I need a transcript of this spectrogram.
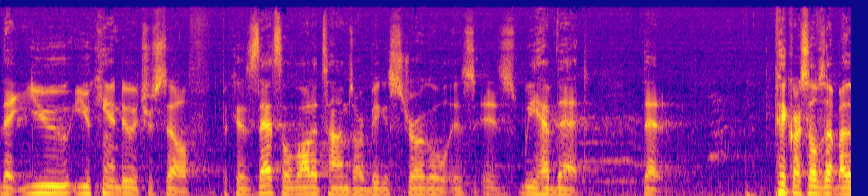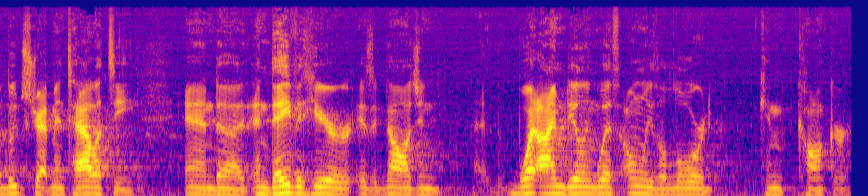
that you you can't do it yourself because that's a lot of times our biggest struggle is is we have that that pick ourselves up by the bootstrap mentality and uh, and David here is acknowledging what I'm dealing with only the Lord can conquer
